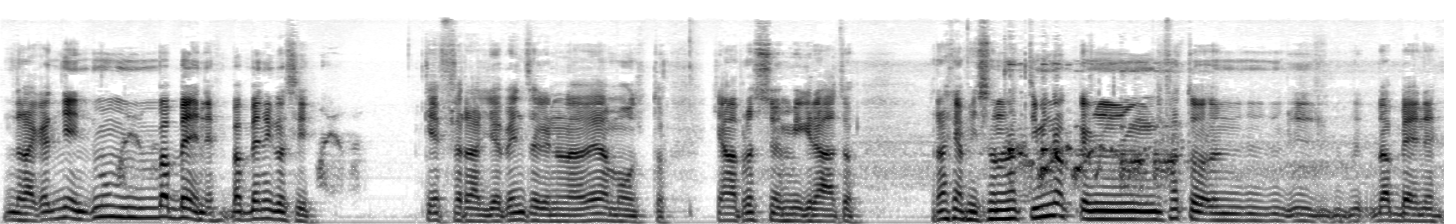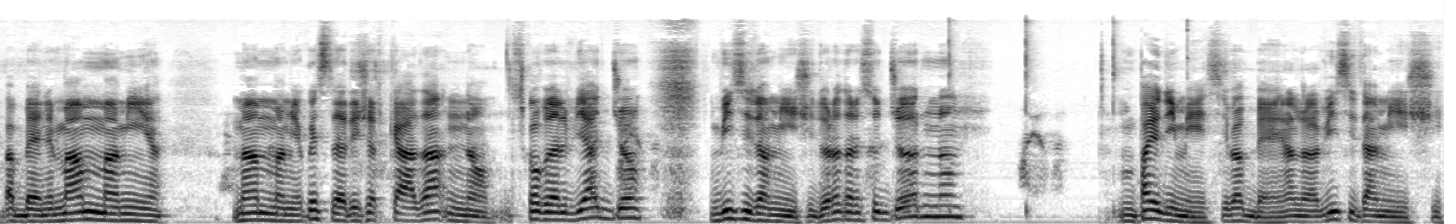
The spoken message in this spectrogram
Raga, niente, mm, va bene, va bene così. Che ferraglia, pensa che non aveva molto. Chiama prossimo immigrato. Raga, mi sono un attimino... Mm, fatto... Mm, va bene, va bene. Mamma mia. Mamma mia, questa è ricercata? No. Scopo del viaggio? Visito amici. Durata del soggiorno? Un paio di mesi, va bene. Allora, visita amici.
